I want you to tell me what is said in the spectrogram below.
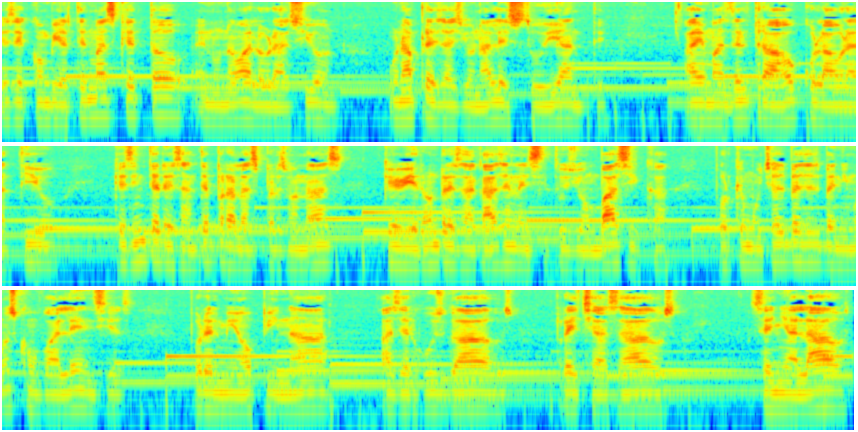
que se convierten más que todo en una valoración, una apreciación al estudiante, además del trabajo colaborativo, que es interesante para las personas que vieron rezagadas en la institución básica, porque muchas veces venimos con falencias por el miedo a opinar, a ser juzgados, rechazados, señalados,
